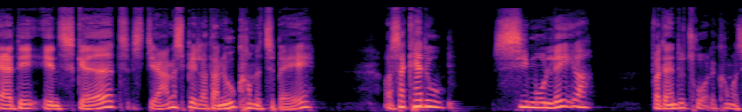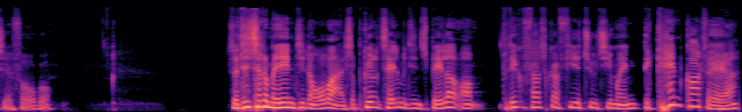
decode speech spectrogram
Er det en skadet stjernespiller, der nu er kommet tilbage? Og så kan du simulere, hvordan du tror, det kommer til at foregå. Så det tager du med ind i dine overvejelser. Begynd at tale med dine spillere om, for det kunne først gøre 24 timer inden. Det kan godt være,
